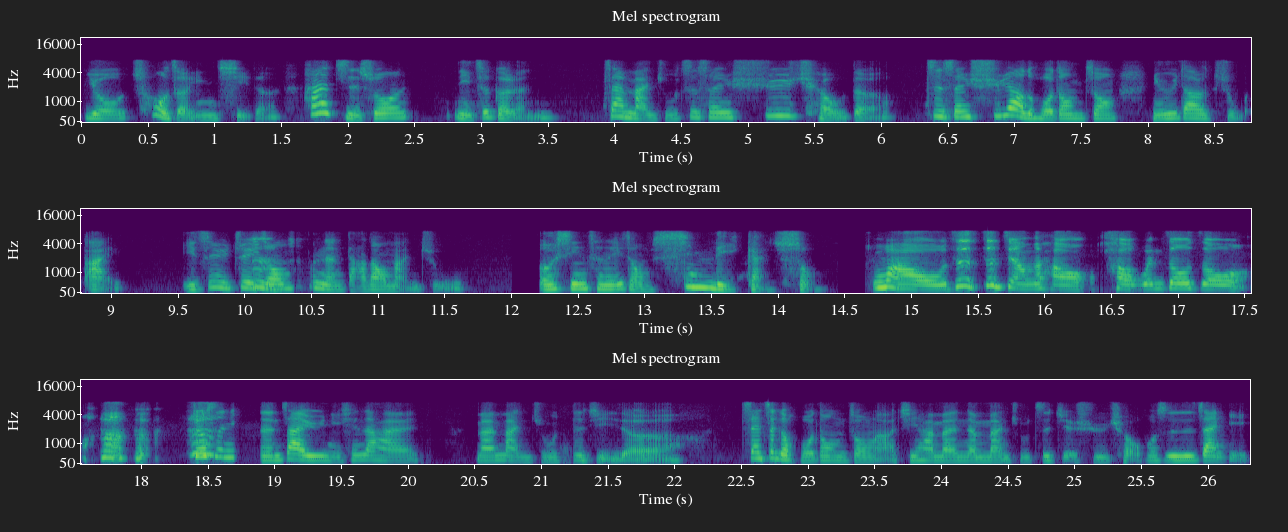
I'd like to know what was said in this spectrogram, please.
由挫折引起的。他只说你这个人在满足自身需求的、自身需要的活动中，你遇到了阻碍，以至于最终不能达到满足。嗯而形成的一种心理感受。哇哦，这这讲的好好文绉绉哦。就是你可能在于你现在还蛮满足自己的，在这个活动中啊，其实还蛮能满足自己的需求，或是是在你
